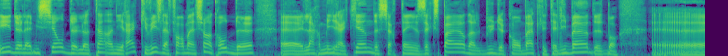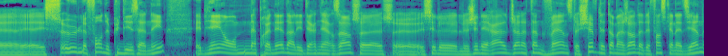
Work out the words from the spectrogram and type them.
et de la mission de l'OTAN en Irak qui vise la formation, entre autres, de l'armée irakienne, de certains experts dans le but de combattre les talibans. Bon, euh, eux le font depuis des années. Eh bien, on apprenait dans les dernières heures, ce- ce- c'est le, général Jonathan Vance, le chef de l'état-major de la défense canadienne,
